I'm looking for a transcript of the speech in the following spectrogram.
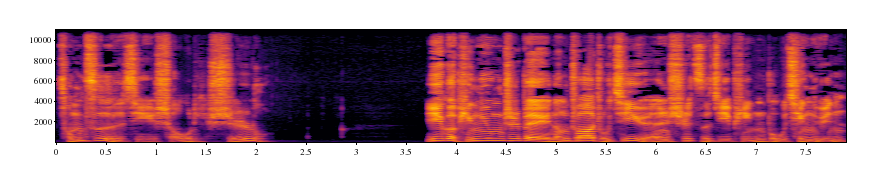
从自己手里失落。一个平庸之辈能抓住机缘使自己平步青云，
